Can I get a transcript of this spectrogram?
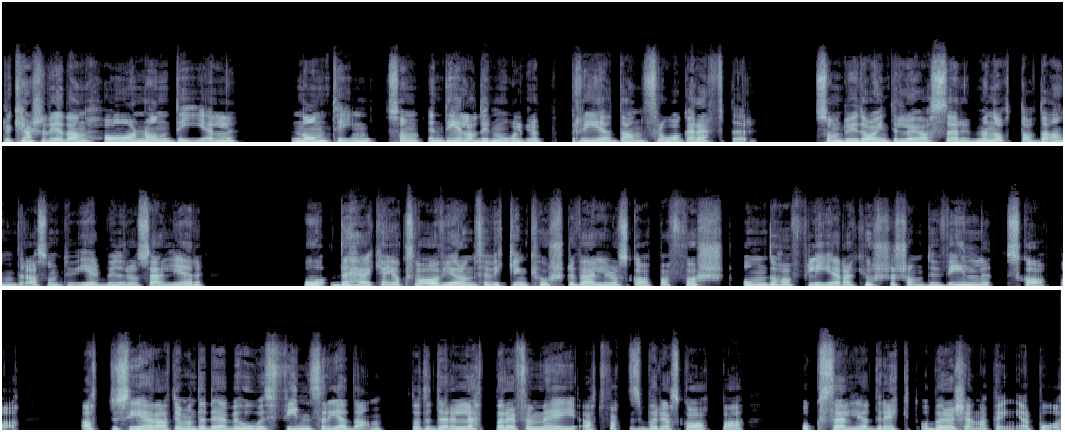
Du kanske redan har någon del, någonting som en del av din målgrupp redan frågar efter som du idag inte löser med något av det andra som du erbjuder och säljer. Och Det här kan ju också vara avgörande för vilken kurs du väljer att skapa först om du har flera kurser som du vill skapa. Att du ser att ja, men det där behovet finns redan, så att det där är lättare för mig att faktiskt börja skapa och sälja direkt och börja tjäna pengar på.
